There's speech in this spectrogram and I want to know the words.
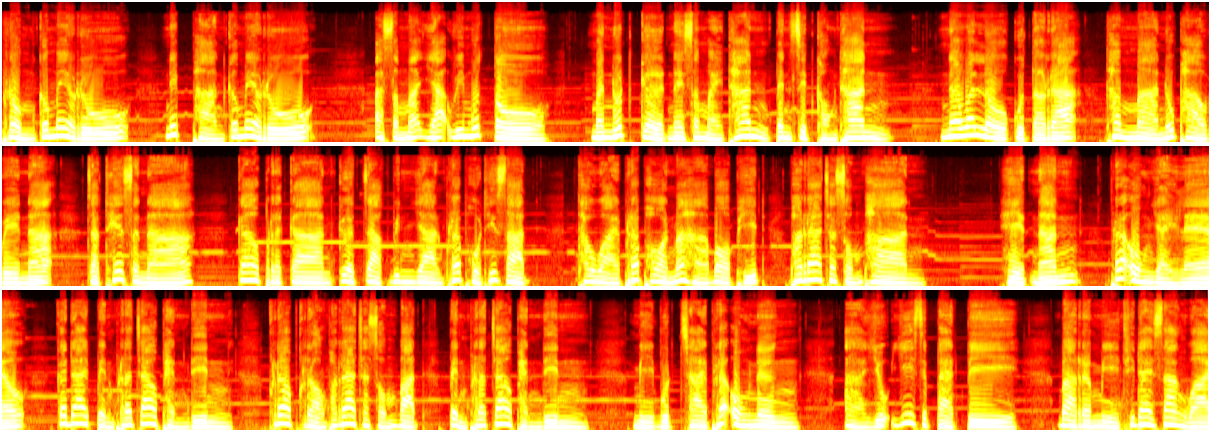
พรหมก็ไม่รู้ นิพพานก็ไม่รู้ อสมยะวิมุตโต มนุษย์เกิดในสมัยท่านเป็นสิทธิ์ของท่าน นวโลกุตระธรรมานุภาเวนะจะเทศนาเก้าประการเกิดจากวิญญาณพระโพธิสัตว์ ถวายพระพรมหาบอพิษพระราชสมภาร เหตุนั้น พระองค์ใหญ่แล้วก็ได้เป็นพระเจ้าแผ่นดิน ครอบครองพระราชสมบัติเป็นพระเจ้าแผ่นดิน มีบุตรชายพระองค์หนึ่ง อายุ 28 ปีบารมีที่ได้สร้างไว้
